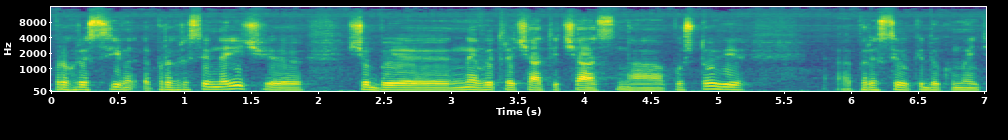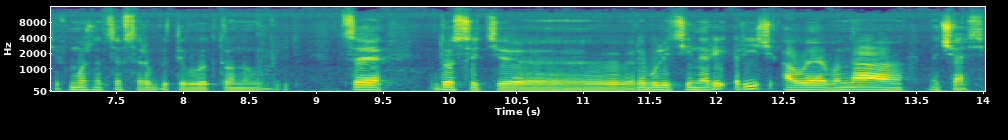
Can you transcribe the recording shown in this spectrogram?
прогресив, прогресивна річ, щоб не витрачати час на поштові пересилки документів, можна це все робити в електронному вигляді. Це досить е, революційна річ, але вона на часі.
